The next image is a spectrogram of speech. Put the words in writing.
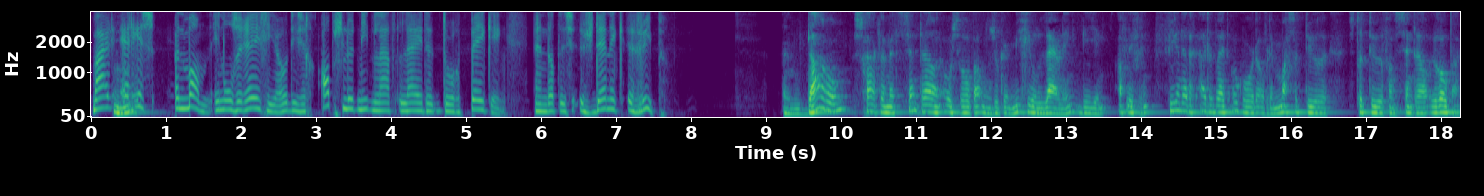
Maar mm -hmm. er is een man in onze regio die zich absoluut niet laat leiden door Peking. En dat is Zdenek Riep. En daarom schakelen we met Centraal- en Oost-Europa-onderzoeker Michiel Luining, die in aflevering 34 uitgebreid ook hoorde over de machtsstructuren structuren van Centraal-Europa.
